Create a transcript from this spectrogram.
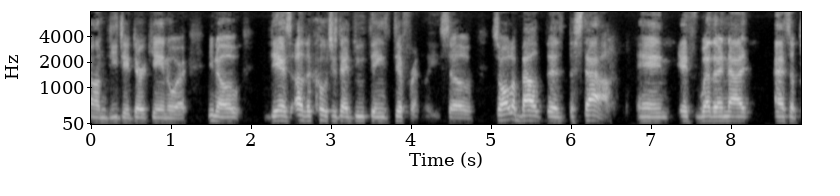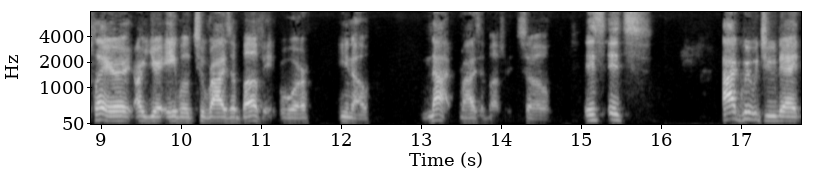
um, DJ Durkin or you know there's other coaches that do things differently. So it's all about the the style and if whether or not as a player are you able to rise above it or you know not rise above it. So it's it's I agree with you that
